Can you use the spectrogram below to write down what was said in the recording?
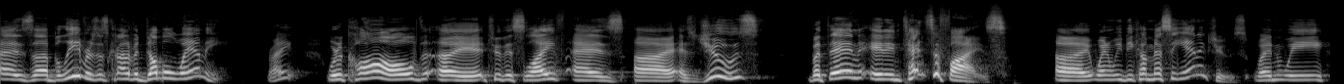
as uh, believers, it's kind of a double whammy, right? We're called uh, to this life as, uh, as Jews, but then it intensifies uh, when we become Messianic Jews, when we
